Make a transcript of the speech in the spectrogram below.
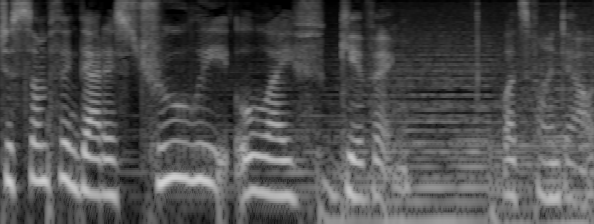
to something that is truly life giving? Let's find out.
